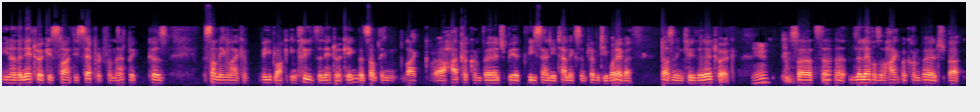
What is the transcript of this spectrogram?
you know, the network is slightly separate from that because something like a VBlock includes the networking, but something like uh, hyperconverged, be it vSAN, Nutanix, SimpliVity, whatever, doesn't include the network. Yeah. So it's uh, the levels of hyperconverged, but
